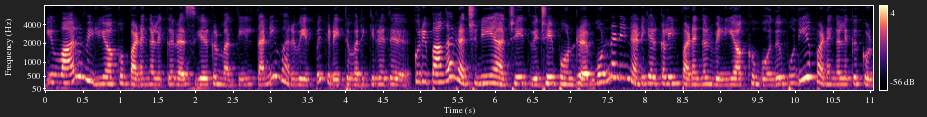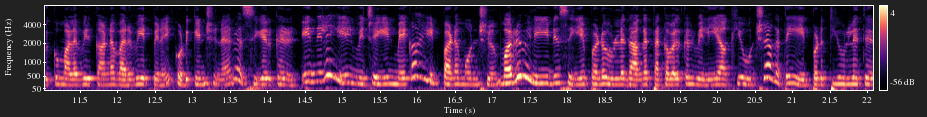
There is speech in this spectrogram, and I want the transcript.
இவ்வாறு வெளியாகும் படங்களுக்கு ரசிகர்கள் மத்தியில் தனி வரவேற்பு கிடைத்து வருகிறது. குறிப்பாக ரஜினி அஜித் விஜய் போன்ற முன்னணி நடிகர்களின் படங்கள் வெளியாகும் போது புதிய படங்களுக்கு கொடுக்கும் அளவிற்கான வரவேற்பினை கொடுக்கின்றனர் ரசிகர்கள். இந்நிலையில் விஜயின் மெகா ஹிட் படம் ஒன்று மறு வெளியீடு செய்யப்பட உள்ளதாக தகவல்கள் வெளியாகி உற்சாகத்தை ஏற்படுத்தியுள்ளது.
